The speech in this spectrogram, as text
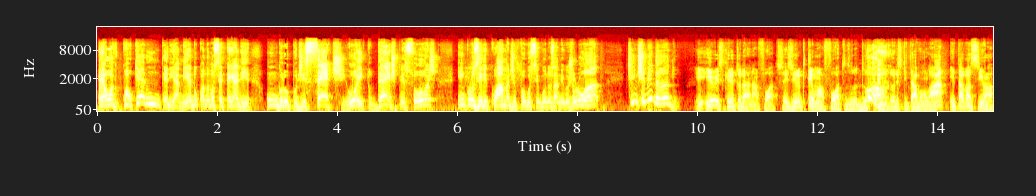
É óbvio, qualquer um teria medo quando você tem ali um grupo de 7, 8, 10 pessoas inclusive com arma de fogo, segundo os amigos do Luan, te intimidando. E, e o escrito na, na, foto? Vocês viram que tem uma foto do, dos jogadores que estavam lá e tava assim, ó,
